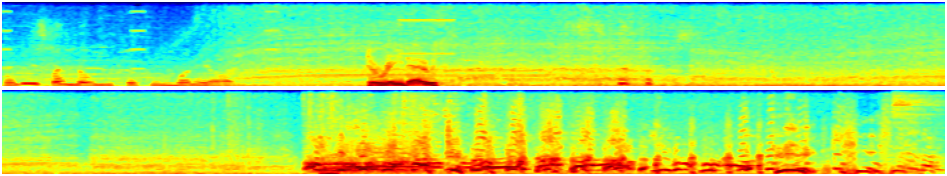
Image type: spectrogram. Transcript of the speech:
What do you spend all your fucking money on? Doritos.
